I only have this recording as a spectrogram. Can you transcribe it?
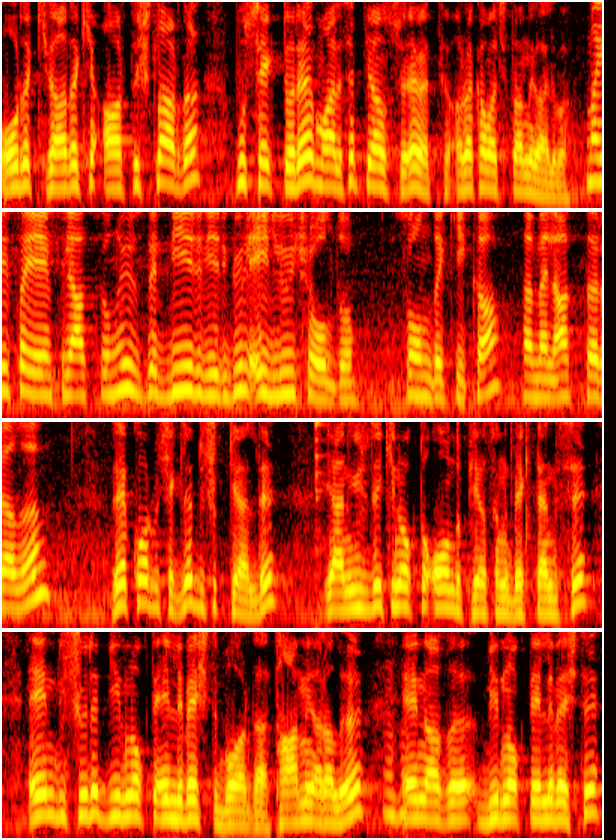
orada kiradaki artışlar da bu sektöre maalesef yansıyor. Evet rakam açıklandı galiba. Mayıs ayı enflasyonu %1,53 oldu. Son dakika hemen aktaralım. Rekor bir şekilde düşük geldi. Yani %2.10'du piyasanın beklentisi. En düşüğü de 1.55'ti bu arada tahmin aralığı. En azı 1.55'ti.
